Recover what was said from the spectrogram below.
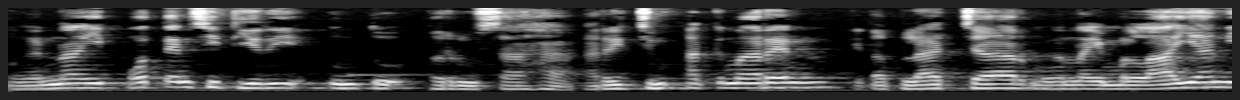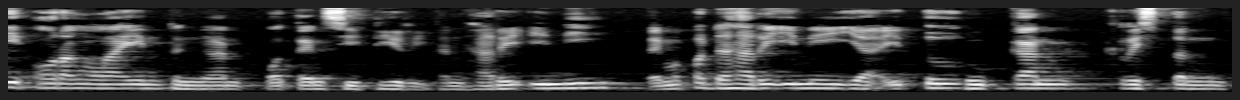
mengenai potensi diri untuk berusaha. Hari Jumat kemarin kita belajar mengenai melayani orang lain dengan potensi diri. Dan hari ini, tema pada hari ini yaitu bukan Kristen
